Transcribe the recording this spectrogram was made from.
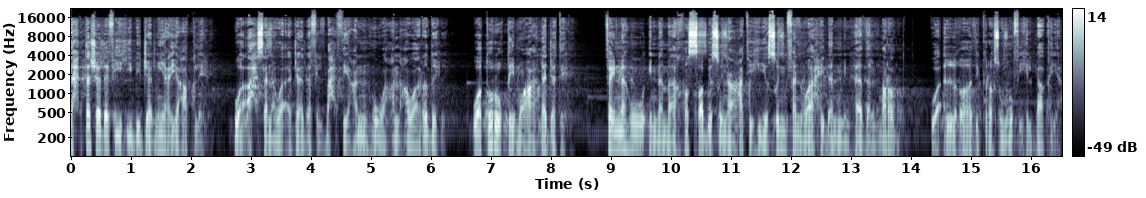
احتشد فيه بجميع عقله وأحسن وأجاد في البحث عنه وعن عوارضه وطرق معالجته. فإنه إنما خص بصناعته صنفا واحدا من هذا المرض وألغى ذكر صنوفه الباقية.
